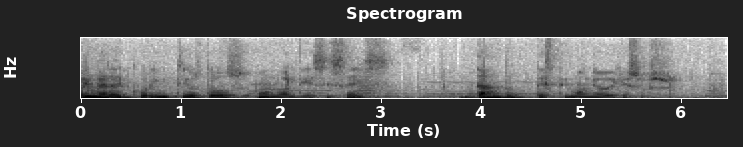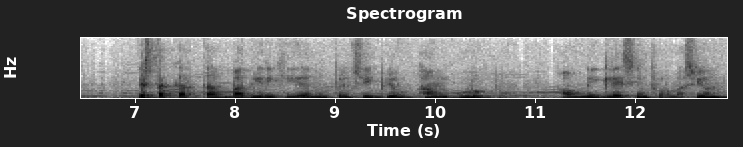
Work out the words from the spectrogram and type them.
1 Corintios 2, 1 al 16 dando testimonio de Jesús. Esta carta va dirigida en un principio a un grupo, a una iglesia en formación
